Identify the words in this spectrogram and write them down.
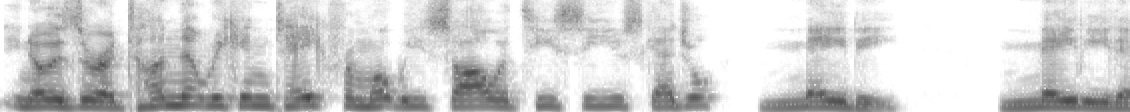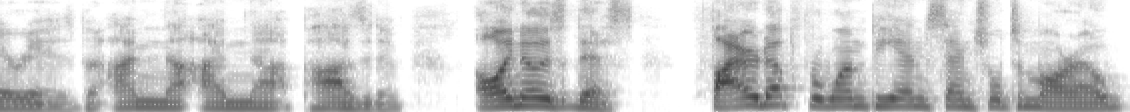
you know, is there a ton that we can take from what we saw with TCU schedule? Maybe, maybe there is, but I'm not. I'm not positive. All I know is this: fired up for 1 p.m. Central tomorrow.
